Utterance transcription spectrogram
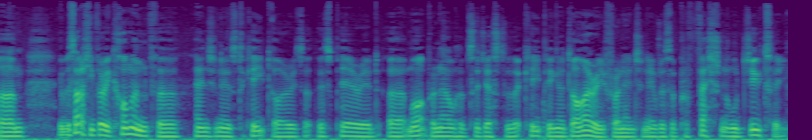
um, it was actually very common for engineers to keep diaries at this period. Uh, Marc Brunel had suggested that keeping a diary for an engineer was a professional duty,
